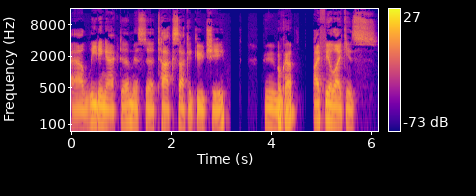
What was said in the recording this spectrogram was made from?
our leading actor, Mr. Tak Sakaguchi, whom Okay. I feel like is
